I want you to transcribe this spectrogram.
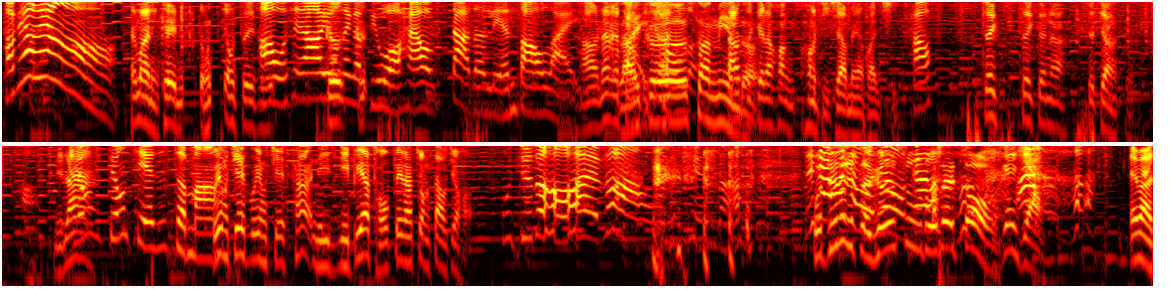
好漂亮哦！艾玛你可以用用这一支。好，我现在要用那个比我还要大的镰刀来。好，那个来刀割上面的刀子给它放放底下没有关系。好，这这根呢，就这样子。好，你拉不用，不用接着吗？不用接，不用接，它你你不要头被它撞到就好。我觉得好害怕，我的天哪！我觉得你整棵树都在动我。跟你讲，艾玛，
